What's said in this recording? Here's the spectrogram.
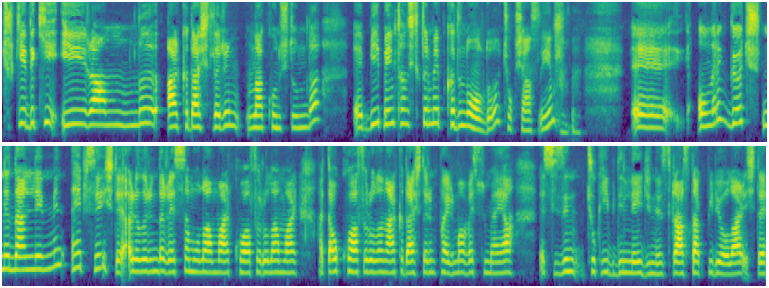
Türkiye'deki İranlı arkadaşlarımla konuştuğumda e, bir benim tanıştıklarım hep kadın oldu. Çok şanslıyım. E, onların göç nedenlerinin hepsi işte aralarında ressam olan var, kuaför olan var. Hatta o kuaför olan arkadaşlarım Parima ve Sümeyya e, sizin çok iyi bir dinleyiciniz. Rastak biliyorlar. İşte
